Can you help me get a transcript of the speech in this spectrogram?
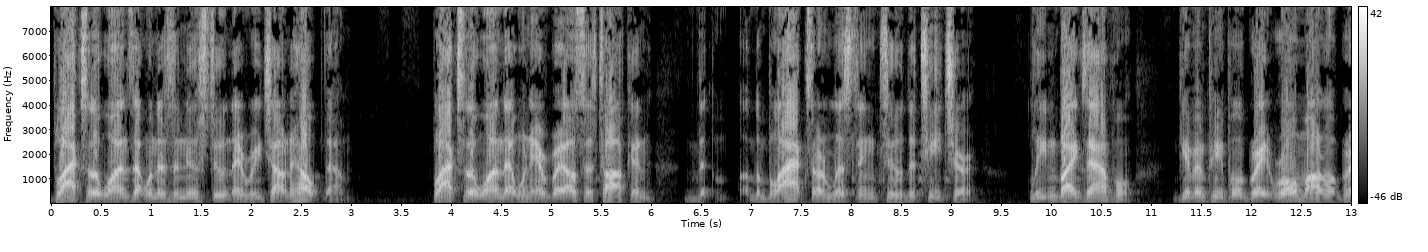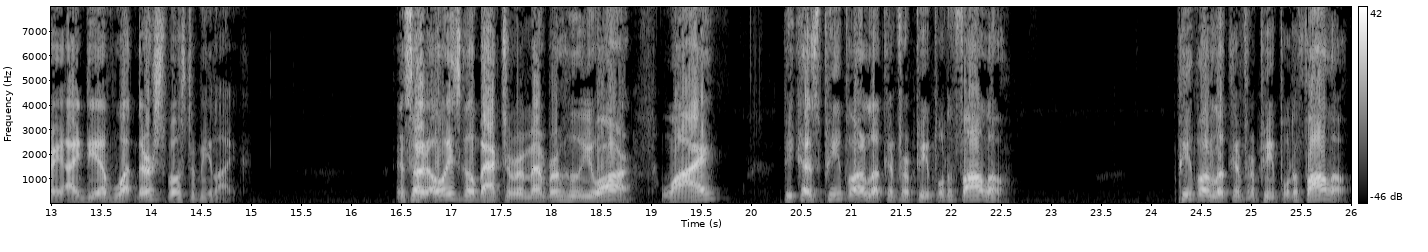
Blacks are the ones that when there's a new student, they reach out and help them. Blacks are the one that when everybody else is talking, the, the blacks are listening to the teacher, leading by example, giving people a great role model, a great idea of what they're supposed to be like. And so I'd always go back to remember who you are. Why? Because people are looking for people to follow people are looking for people to follow.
